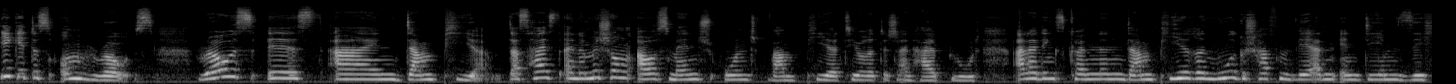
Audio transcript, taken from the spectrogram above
Hier geht es um Rose. Rose ist ein Dampir, das heißt eine Mischung aus Mensch und Vampir, theoretisch ein Halbblut. Allerdings können Dampire nur geschaffen werden, indem sich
